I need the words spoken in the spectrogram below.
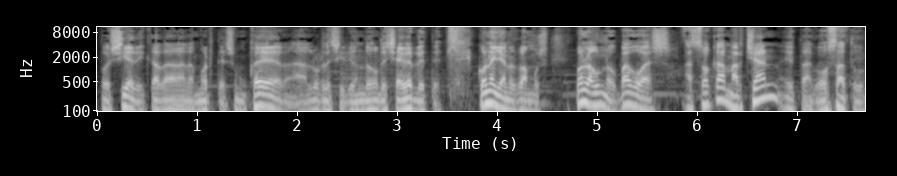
poesía dedicada a la muerte de su mujer, a Lourdes Iriondo de Xaberlete. Con ella nos vamos. Con la uno, bagoaz, azoka, martxan, eta gozatu.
